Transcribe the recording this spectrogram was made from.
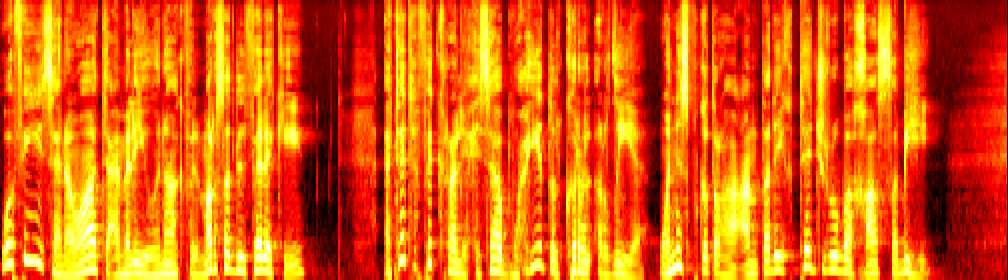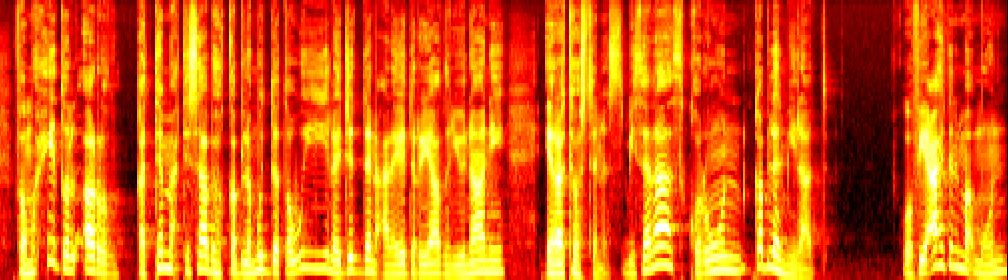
وفي سنوات عمله هناك في المرصد الفلكي أتته فكرة لحساب محيط الكرة الأرضية ونصف قطرها عن طريق تجربة خاصة به. فمحيط الأرض قد تم احتسابه قبل مدة طويلة جدا على يد الرياضي اليوناني إيراتوستينس بثلاث قرون قبل الميلاد. وفي عهد المأمون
